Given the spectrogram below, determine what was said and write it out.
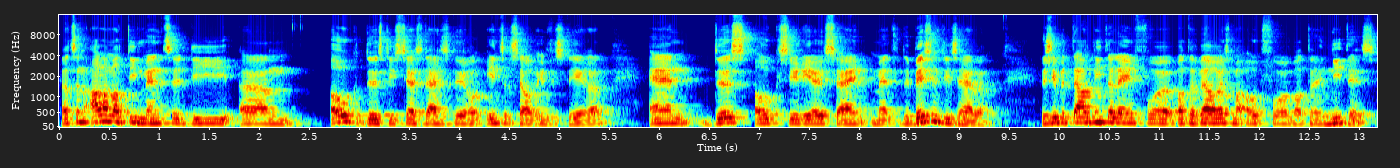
Dat zijn allemaal tien mensen die um, ook dus die 6000 euro in zichzelf investeren. En dus ook serieus zijn met de business die ze hebben. Dus je betaalt niet alleen voor wat er wel is, maar ook voor wat er niet is.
